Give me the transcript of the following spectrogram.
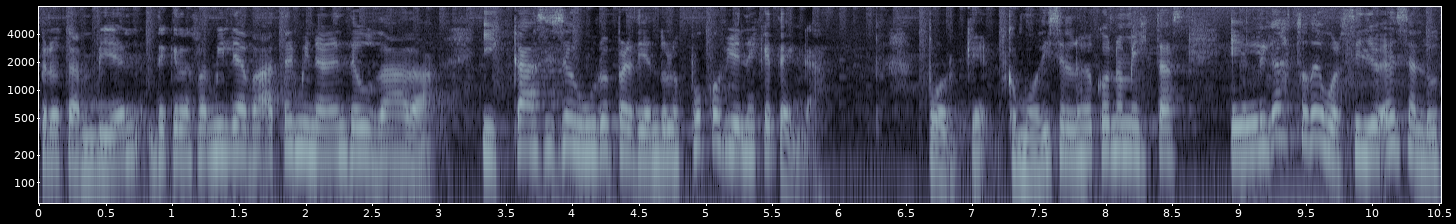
pero también de que la familia va a terminar endeudada y casi seguro perdiendo los pocos bienes que tenga porque, como dicen los economistas, el gasto de bolsillo en salud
